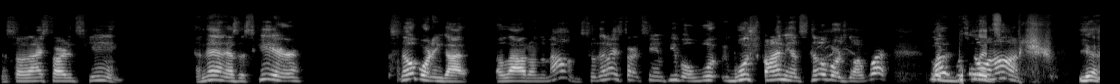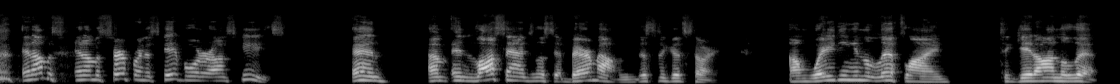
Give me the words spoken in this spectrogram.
And so then I started skiing. And then as a skier, snowboarding got allowed on the mountain. So then I start seeing people whoosh by me on snowboards going, what? what like what's bullets. going on? Yeah. And I'm a and I'm a surfer and a skateboarder on skis. And I'm in Los Angeles at Bear Mountain. This is a good story. I'm waiting in the lift line to get on the lift.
